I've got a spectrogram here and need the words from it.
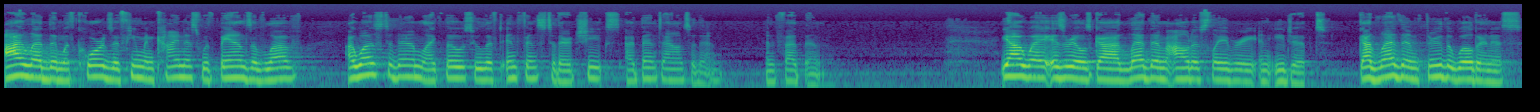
I led them with cords of human kindness, with bands of love. I was to them like those who lift infants to their cheeks. I bent down to them and fed them. Yahweh, Israel's God, led them out of slavery in Egypt. God led them through the wilderness,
